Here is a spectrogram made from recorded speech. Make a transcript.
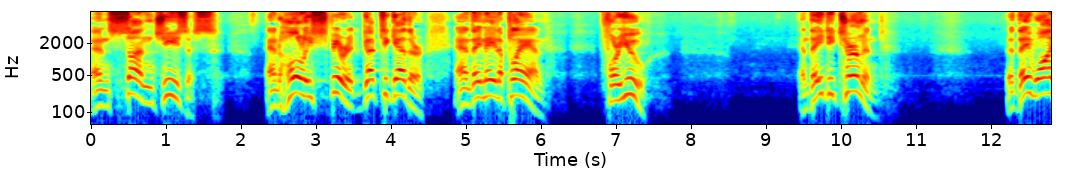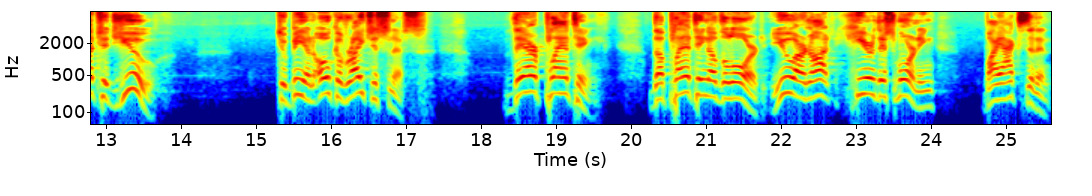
and Son Jesus and Holy Spirit got together and they made a plan for you. And they determined that they wanted you to be an oak of righteousness. Their planting, the planting of the Lord. You are not here this morning by accident.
